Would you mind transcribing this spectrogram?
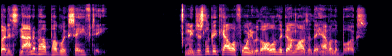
But it's not about public safety. I mean, just look at California with all of the gun laws that they have on the books.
